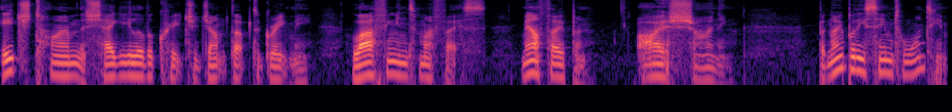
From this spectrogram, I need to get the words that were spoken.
Each time the shaggy little creature jumped up to greet me, laughing into my face, mouth open, eyes shining. But nobody seemed to want him.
